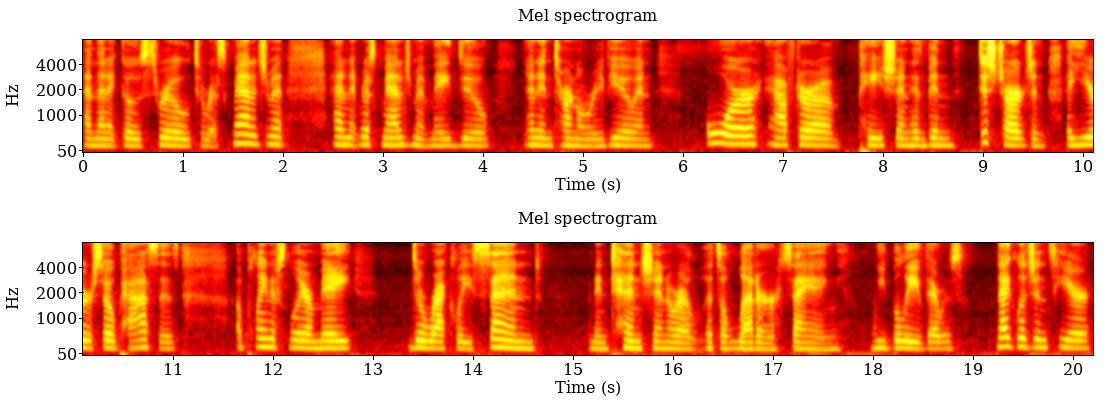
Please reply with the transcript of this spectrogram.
and then it goes through to risk management, and risk management may do an internal review and or after a patient has been discharged and a year or so passes, a plaintiff's lawyer may directly send an intention or a, it's a letter saying we believe there was negligence here,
